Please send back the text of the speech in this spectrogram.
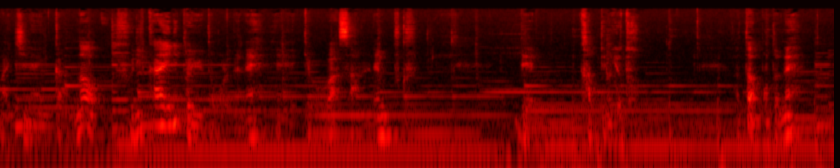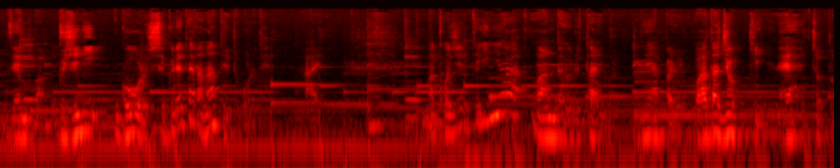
まあ、1年間の振り返りというところでね、えー、今日は3連複で勝ってみようと。あとはもっとね全部は無事にゴールしてくれたらなというところで、はい。まあ、個人的にはワンダフルタイム、ね、やっぱり和田ジョッキーにねちょっと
